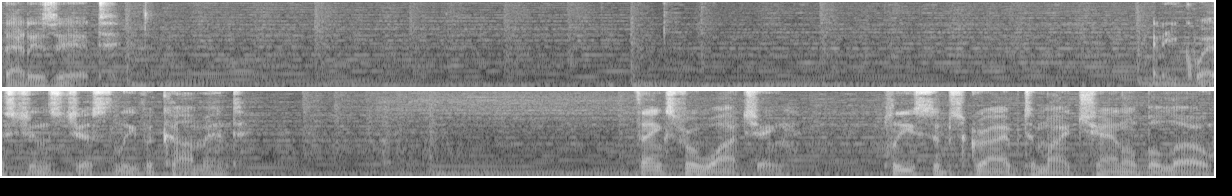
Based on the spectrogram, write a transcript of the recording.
That is it. Any questions, just leave a comment. Thanks for watching. Please subscribe to my channel below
